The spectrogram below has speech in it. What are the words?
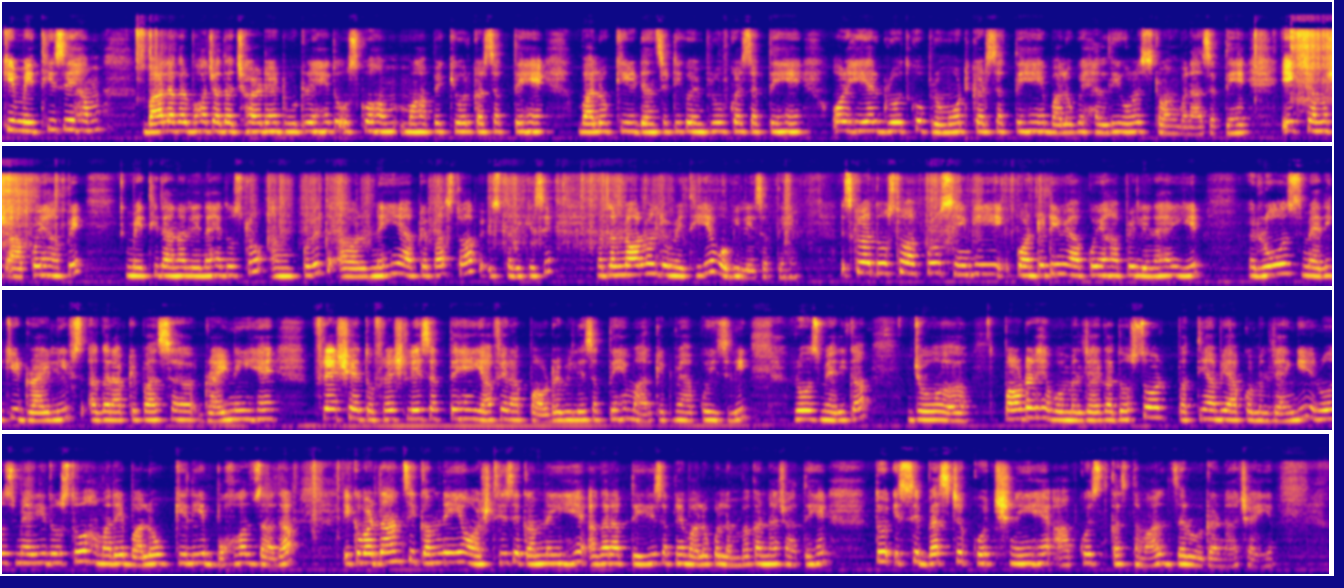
कि मेथी से हम बाल अगर बहुत ज़्यादा झड़ रहे हैं, टूट रहे हैं तो उसको हम वहाँ पे क्योर कर सकते हैं। बालों की डेंसिटी को इम्प्रूव कर सकते हैं और हेयर ग्रोथ को प्रमोट कर सकते हैं, बालों को हेल्दी और स्ट्रॉन्ग बना सकते हैं। एक चम्मच आपको यहाँ पे मेथी दाना लेना है दोस्तों, अंकुरित और नहीं आपके पास तो आप इस तरीके से मतलब नॉर्मल जो मेथी है वो भी ले सकते हैं। इसके बाद दोस्तों आपको सेम ही क्वांटिटी में आपको यहाँ पे लेना है ये रोज़ मैरी की ड्राई लीव्स अगर आपके पास ड्राई नहीं है फ्रेश है तो फ्रेश ले सकते हैं, या फिर आप पाउडर भी ले सकते हैं। मार्केट में आपको ईजिली रोज़ मैरी का जो पाउडर है, वो मिल जाएगा दोस्तों, और पत्तियाँ भी आपको मिल जाएँगी। रोज़ मैरी दोस्तों, हमारे बालों के लिए बहुत ज़्यादा एक वरदान से कम नहीं है, औषधि से कम नहीं है। अगर आप तेज़ी से अपने बालों को लंबा करना चाहते हैं तो इससे बेस्ट कुछ नहीं है। आपको इसका इस्तेमाल ज़रूर करना चाहिए।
